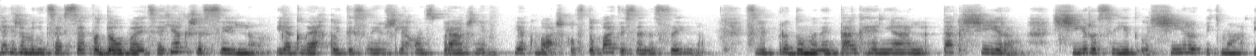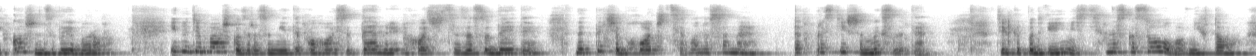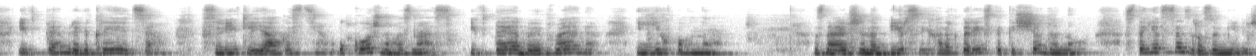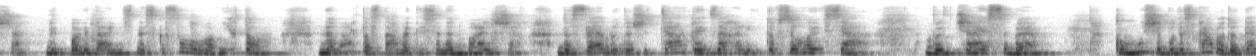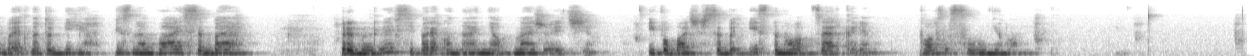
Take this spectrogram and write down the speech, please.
Як же мені це все подобається, як же сильно, як легко йти своїм шляхом справжнім, як важко вступатися не сильно. Світ продуманий так геніально, так щиро, щиро світло, щиро пітьма, і кожен з вибором. Іноді важко зрозуміти когось у темряві, хочеться засудити. Не те, щоб хочеться, воно саме. Так простіше мислити. Тільки подвійність не скасовував ніхто, і в темряві криються світлі якості у кожного з нас, і в тебе, і в мене, і їх повно. Знаючи набір свої характеристики, що дано, стає все зрозуміліше. Відповідальність не скасовував ніхто. Не варто ставитися недбальше до себе, до життя та й взагалі до всього і вся. Вивчай себе. Кому ще буде справа до тебе, як на тобі? Пізнавай себе. Прибери всі переконання, обмежуючи, і побачиш себе істинного в дзеркалі, поза сумнівом.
